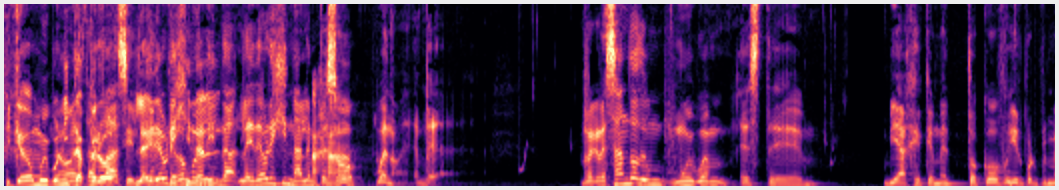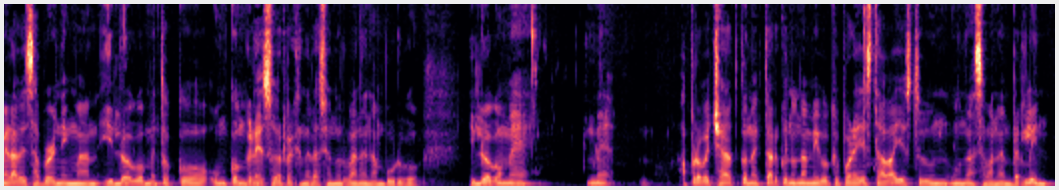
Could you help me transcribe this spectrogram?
Y quedó muy No bonita, está pero fácil. la idea quedó muy original... linda. La idea original empezó, Ajá. bueno, eh, regresando de un muy buen este viaje que me tocó ir por primera vez a Burning Man y luego me tocó un congreso de regeneración urbana en Hamburgo y luego me, me aproveché a conectar con un amigo que por ahí estaba y estuve un- una semana en Berlín.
